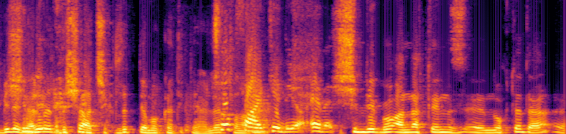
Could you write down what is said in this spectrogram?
Bir de Şimdi- dışa açıklık, demokratik değerler Çok falan. fark ediyor. Evet. Şimdi bu anlattığınız e, noktada e,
